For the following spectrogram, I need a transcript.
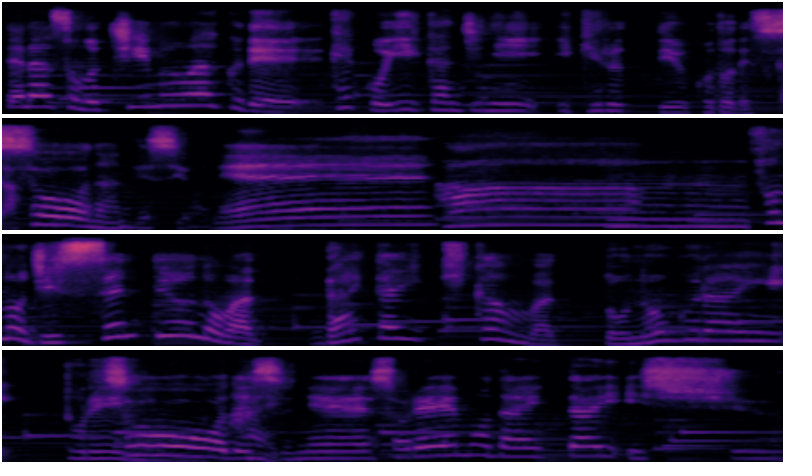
たらそのチームワークで結構いい感じにいけるっていうことですか？そうなんですよね。あ、うん、その実践っていうのは大体期間はどのぐらいトレーニング？そうですね、はい、それも大体1週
